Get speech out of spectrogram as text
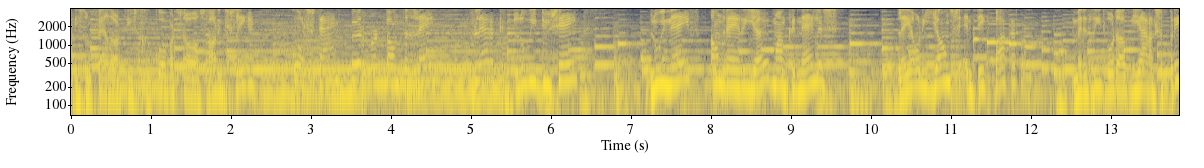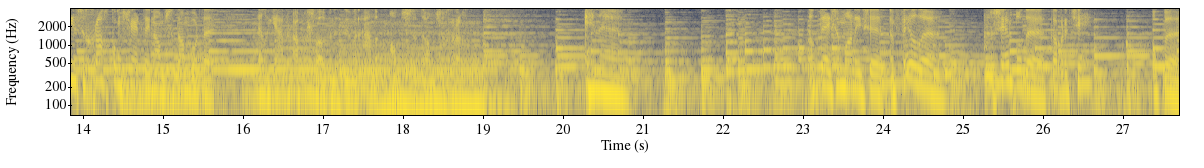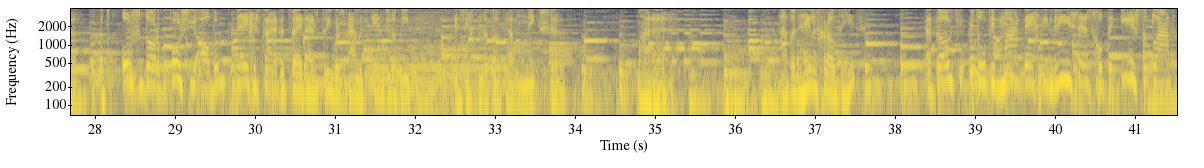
Is door vele artiesten gecoverd, zoals Harry Slinger, Cor Stijn, Purper, Tante Leen, Vlerk, Louis Duzé, Louis Neef, André Rieu, Manke Nelis, Leonie Jansen en Dick Bakker. En met het lied wordt ook de jaarlijkse Prinsengrachtconcert in Amsterdam... wordt eh, elk jaar weer afgesloten met het nummer aan de Amsterdamse gracht. En eh ook deze man is eh, een veel eh, gesampelde cabaretier. Op het Osdorp Possie album. Tegenstrijd uit 2003, waarschijnlijk kent u dat niet. En zegt u dat ook helemaal niks. maar een hele grote hit. Cadeautje stond in maart 1963 op de eerste plaat.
